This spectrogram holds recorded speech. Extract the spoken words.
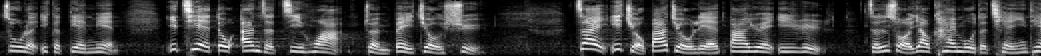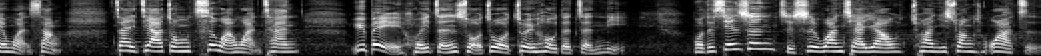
租了一个店面。一切都按着计划准备就绪。在一九八九年八月一日，诊所要开幕的前一天晚上，在家中吃完晚餐，预备回诊所做最后的整理。我的先生只是弯下腰穿一双袜子，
